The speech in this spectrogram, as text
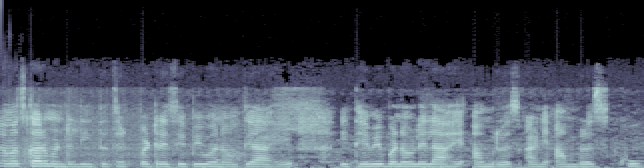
नमस्कार मंडळी इथं झटपट रेसिपी बनवते आहे. इथे मी बनवलेला आहे आमरस आणि आमरस खूप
